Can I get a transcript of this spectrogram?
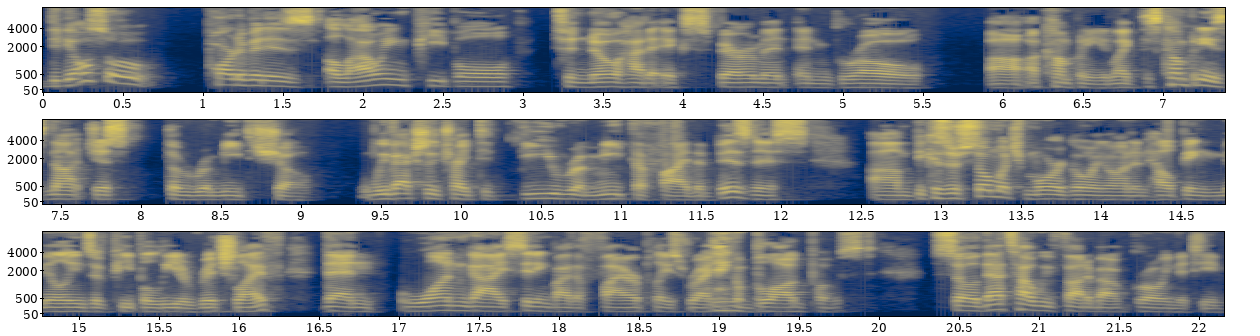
The also part of it is allowing people to know how to experiment and grow uh, a company. Like this company is not just the Ramit show. We've actually tried to de-Ramitify the business um, because there's so much more going on in helping millions of people lead a rich life than one guy sitting by the fireplace writing a blog post. So that's how we've thought about growing the team.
